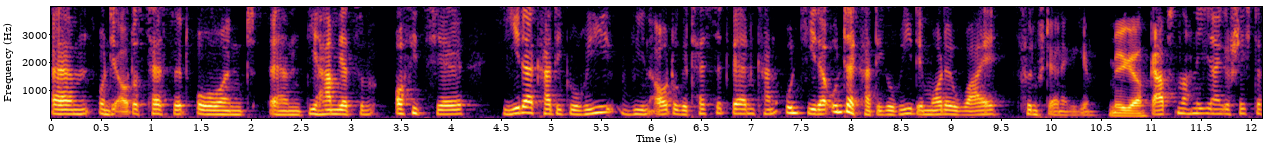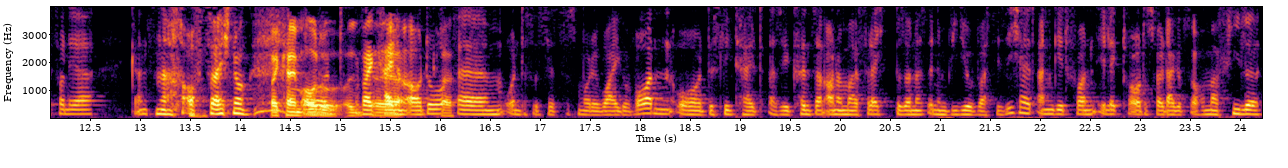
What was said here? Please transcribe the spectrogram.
Ähm, und die Autos testet. Und ähm, die haben jetzt offiziell jeder Kategorie, wie ein Auto getestet werden kann, und jeder Unterkategorie dem Model Y fünf Sterne gegeben. Mega. Gab es noch nicht in der Geschichte von der ganzen Aufzeichnung. Bei keinem Auto. Und, bei keinem äh, Auto. Ähm, und das ist jetzt das Model Y geworden. Und das liegt halt, also ihr könnt es dann auch nochmal vielleicht besonders in einem Video, was die Sicherheit angeht von Elektroautos, weil da gibt es auch immer viele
